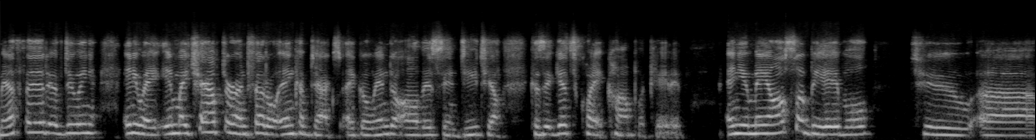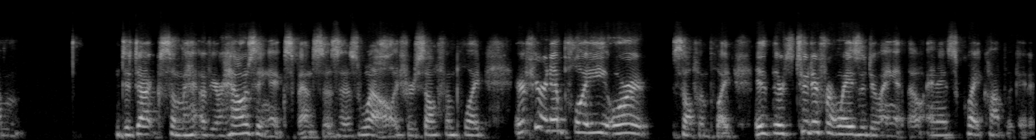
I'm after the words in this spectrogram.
method of doing it. Anyway, in my chapter on federal income tax, I go into all this in detail because it gets quite complicated. And you may also be able to um, deduct some of your housing expenses as well if you're self-employed or if you're an employee or self-employed. There's two different ways of doing it though, and it's quite complicated.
